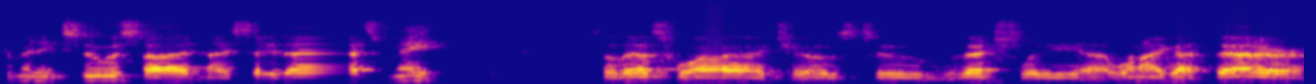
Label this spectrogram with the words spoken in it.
committing suicide, and I say that's me. So that's why I chose to eventually, uh, when I got better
